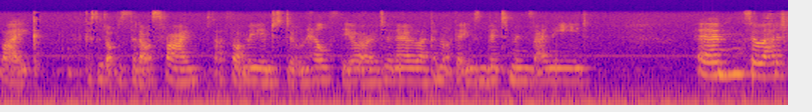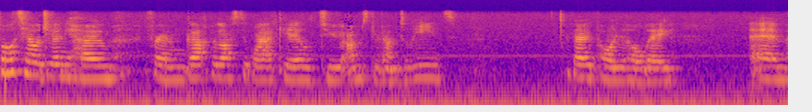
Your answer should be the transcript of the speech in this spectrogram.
like, because the doctor said I was fine. I thought maybe I'm just unhealthy, or I don't know, like I'm not getting some vitamins I need. Um, so I had a 40 hour journey home from Galapagos to Guayaquil to Amsterdam to Leeds. Very poorly the whole way. Um,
